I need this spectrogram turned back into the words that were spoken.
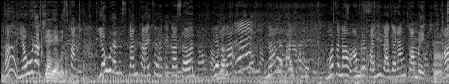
हा एवढं. नुकसान? एवढं नुकसान करायचं राहते का सर? हे बघा. नाव माझं नाव आम्रपाली राजाराम कांबळे. हा. हा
